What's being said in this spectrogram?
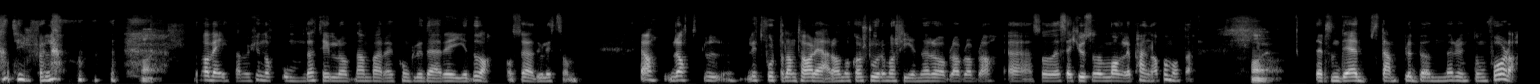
tilfellet da vet de jo ikke nok om det til å de bare konkluderer i det. da. Og så er det jo litt sånn ja, ratt, litt fort at de tar det her, og dere har store maskiner og bla, bla, bla. Eh, så det ser ikke ut som de mangler penger, på en måte. Nei. Det er liksom det stempelet bøndene rundt om får, da.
